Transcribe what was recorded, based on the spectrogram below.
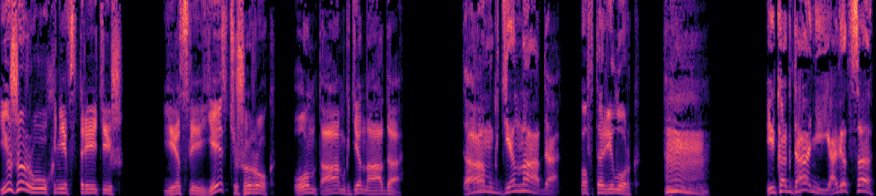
И жирух не встретишь. Если есть жирок, он там, где надо. Там, где надо, повторил орк. Хм. И когда они явятся?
